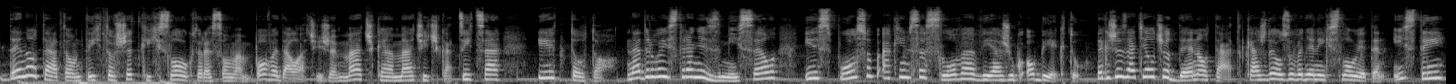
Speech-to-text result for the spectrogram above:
Denotátom týchto všetkých slov, ktoré som vám povedala, čiže mačka, mačička, cica, je toto. Na druhej strane zmysel je spôsob, akým sa slova viažu k objektu. Takže zatiaľ čo denotát každého z uvedených slov je ten istý,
